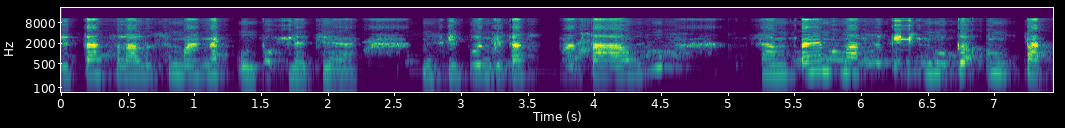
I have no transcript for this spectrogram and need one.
kita selalu semangat untuk belajar. Meskipun kita semua tahu sampai memasuki minggu keempat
